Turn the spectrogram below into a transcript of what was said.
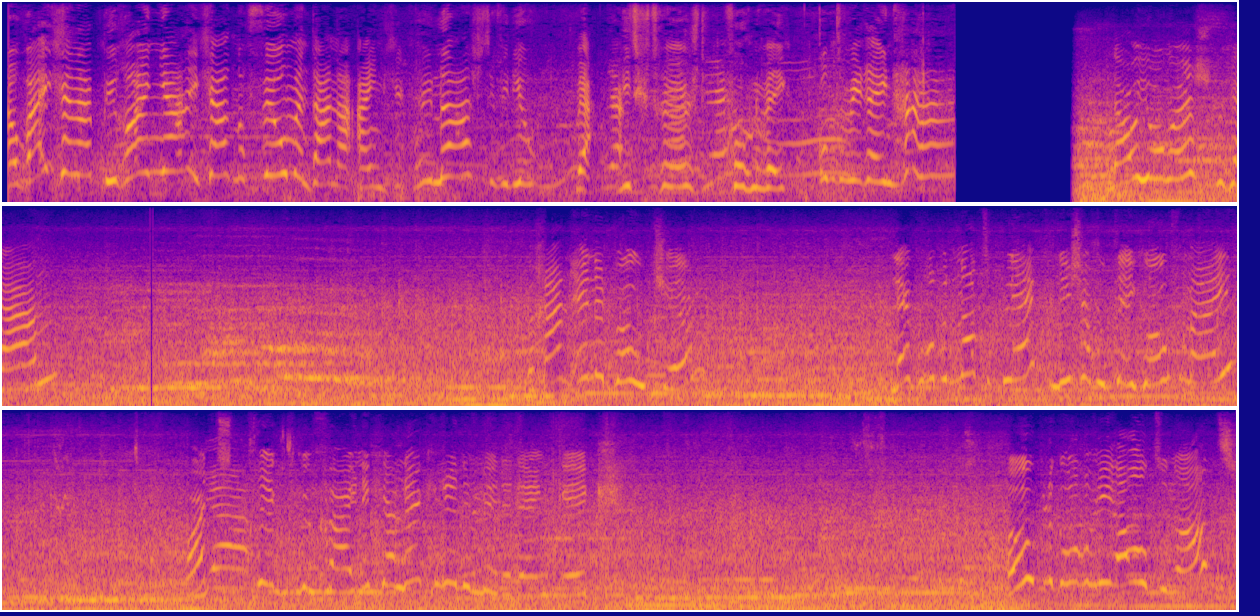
Nou, wij gaan naar Piranha. Ik ga het nog filmen. En daarna eindig ik helaas de video. Maar ja, niet getreurd. Volgende week komt er weer een. Nou jongens, we gaan. Lekker op een natte plek. Lisa goed tegenover mij. Hartstikke fijn. Ik ga lekker in het midden, denk ik. Hopelijk worden we niet al te nat.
